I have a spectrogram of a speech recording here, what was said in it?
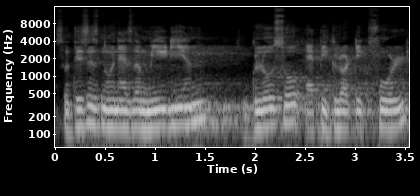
So this is known as the median glossoepiglottic fold.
